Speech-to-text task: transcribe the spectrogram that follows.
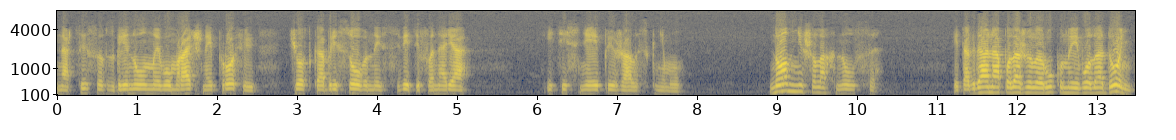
Нарциссов взглянул на его мрачный профиль, четко обрисованный в свете фонаря, и теснее прижалась к нему. Но он не шелохнулся, и тогда она положила руку на его ладонь,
